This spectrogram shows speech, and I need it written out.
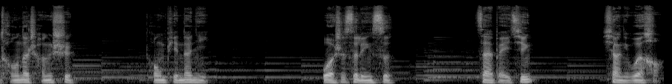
同的城市，同频的你。我是四零四，在北京向你问好。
